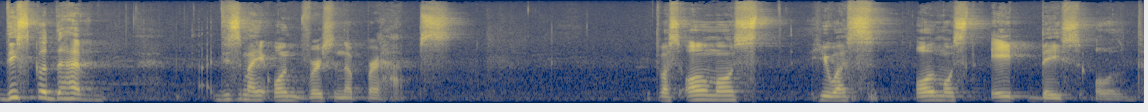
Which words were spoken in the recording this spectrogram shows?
this could have, this is my own version of perhaps. It was almost, he was almost eight days old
